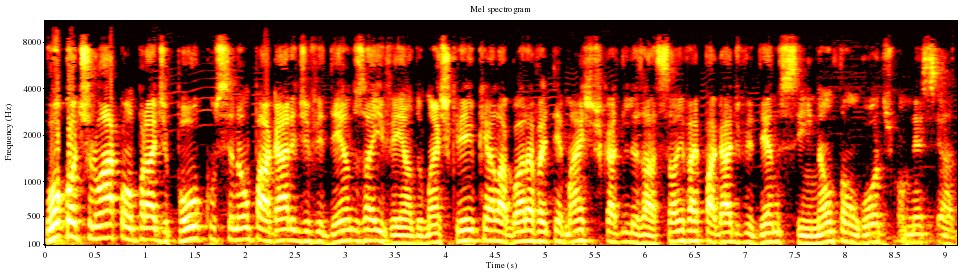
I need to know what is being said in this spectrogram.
Vou continuar a comprar de pouco, se não pagarem dividendos, aí vendo, mas creio que ela agora vai ter mais fiscalização e vai pagar dividendos sim, não tão gordos como nesse ano.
